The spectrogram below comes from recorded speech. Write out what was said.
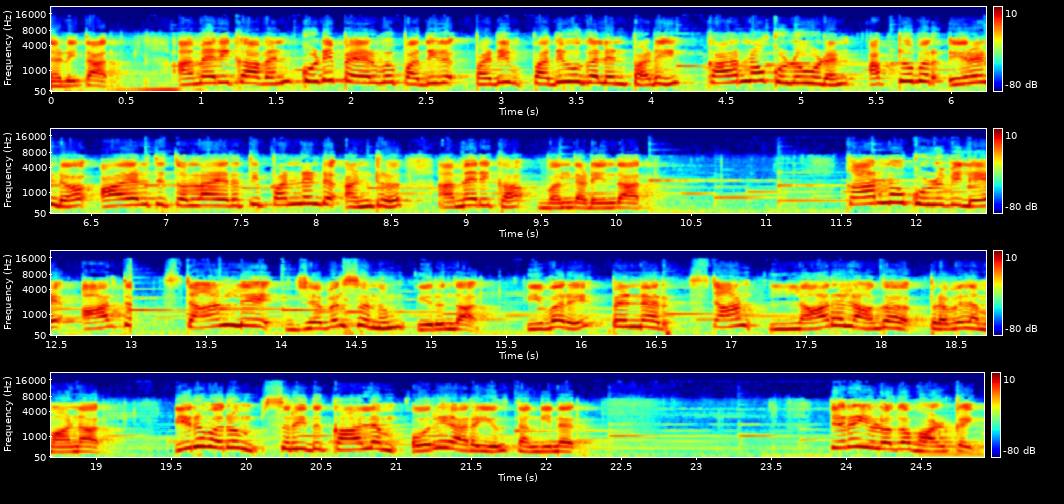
நடித்தார். அமெரிக்காவின் குடிபெயர்வு பதிவு படி பதிவுகளின்படி கார்னோ குழுவுடன் அக்டோபர் இரண்டு ஆயிரத்தி தொள்ளாயிரத்தி பன்னெண்டு அன்று அமெரிக்கா வந்தடைந்தார். கார்னோ குழுவிலே ஆர்த்த ஸ்டான்லே ஜெபர்சனும் இருந்தார். இவரே பின்னர் ஸ்டான் லாரலாக பிரபலமானார். இருவரும் சிறிது காலம் ஒரே அறையில் தங்கினர். திரையுலக வாழ்க்கை.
